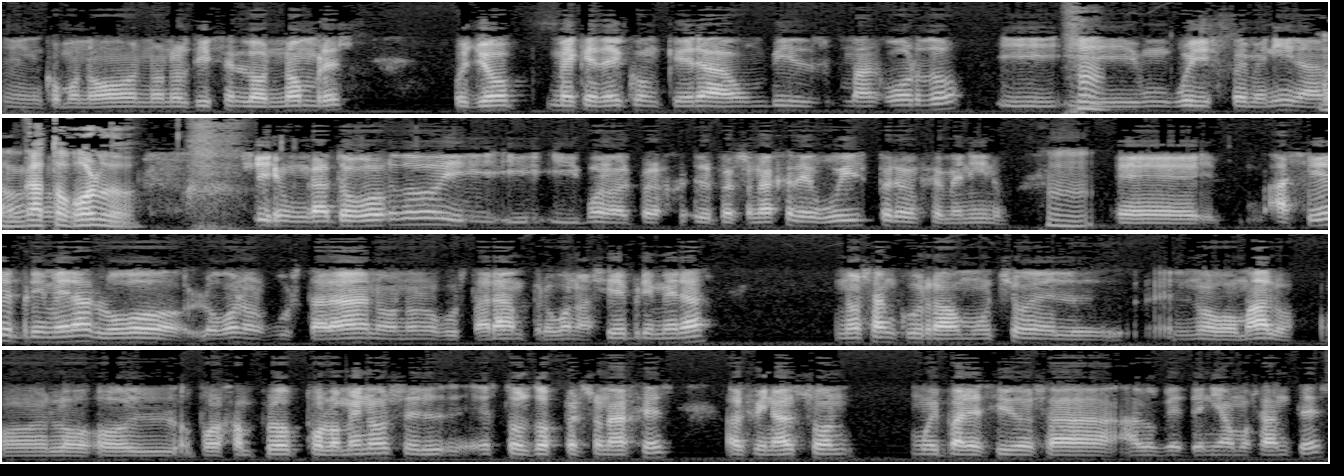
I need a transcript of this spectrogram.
Mm, como no, no nos dicen los nombres, pues yo me quedé con que era un Bills más gordo y, y hmm. un Whis femenina. Un gato gordo. Sí, un gato gordo y, y, bueno, el, el, personaje de Whis pero en femenino. Hmm. Eh, así de primeras, luego, luego nos gustarán o no nos gustarán, pero bueno, así de primeras no se han currado mucho el, el nuevo malo. O, o, por ejemplo, por lo menos estos dos personajes al final son muy parecidos a, a lo que teníamos antes.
